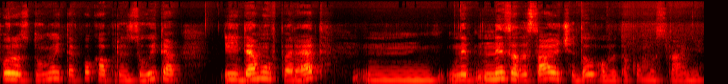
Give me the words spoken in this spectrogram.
Пороздумуйте, покапризуйте. І йдемо вперед, не не зависаючи довго в такому стані.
